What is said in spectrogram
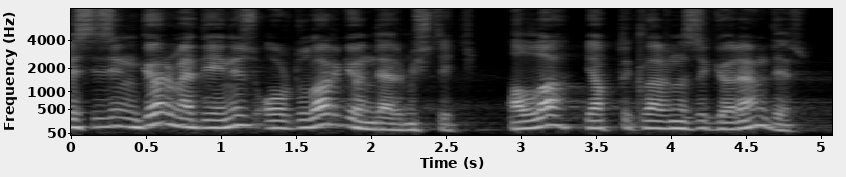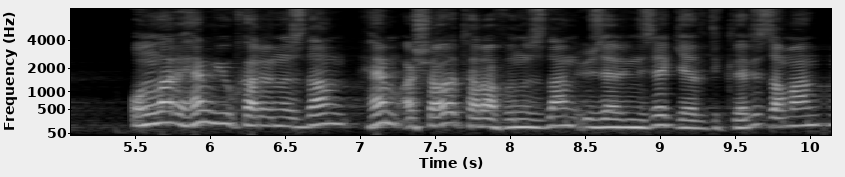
ve sizin görmediğiniz ordular göndermiştik. Allah yaptıklarınızı görendir. Onlar hem yukarınızdan hem aşağı tarafınızdan üzerinize geldikleri zaman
